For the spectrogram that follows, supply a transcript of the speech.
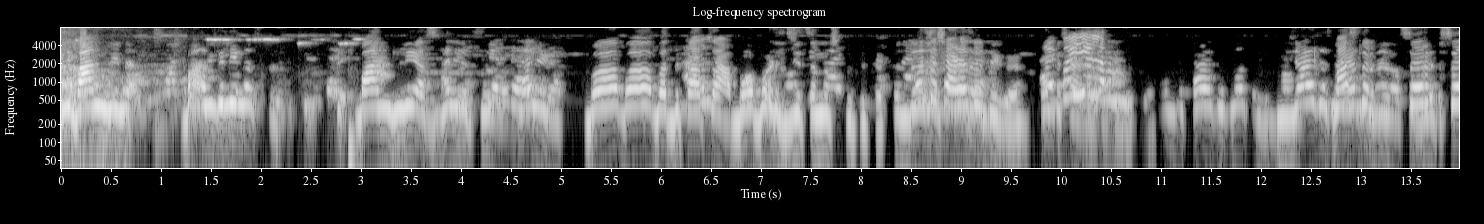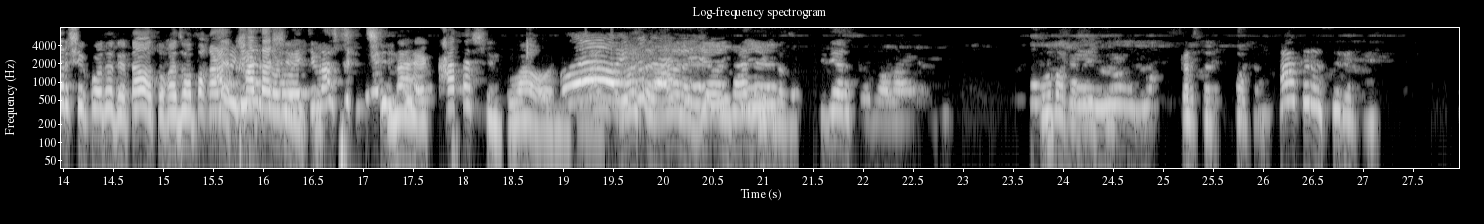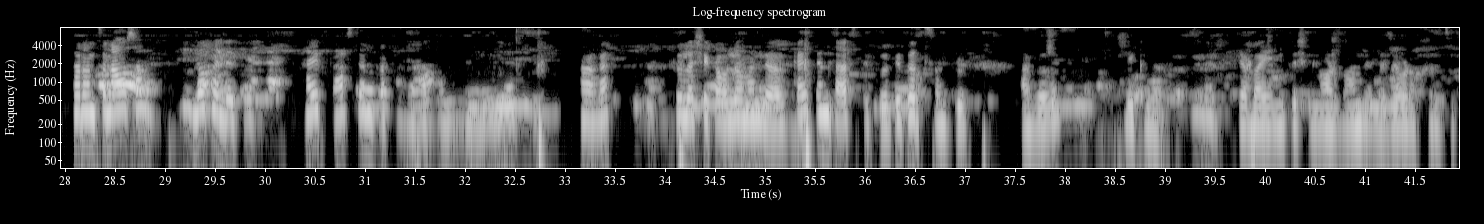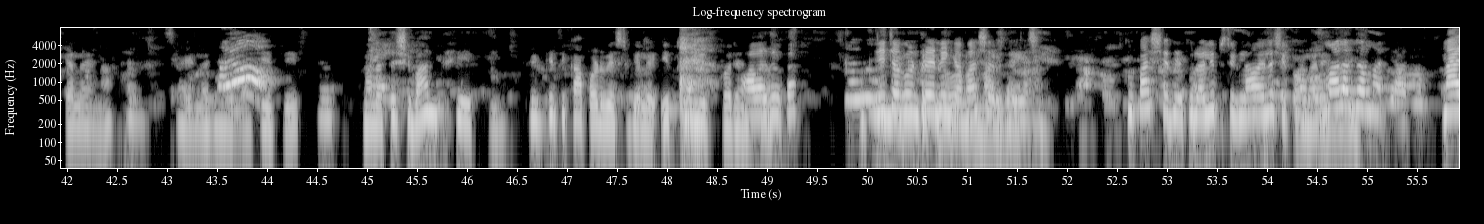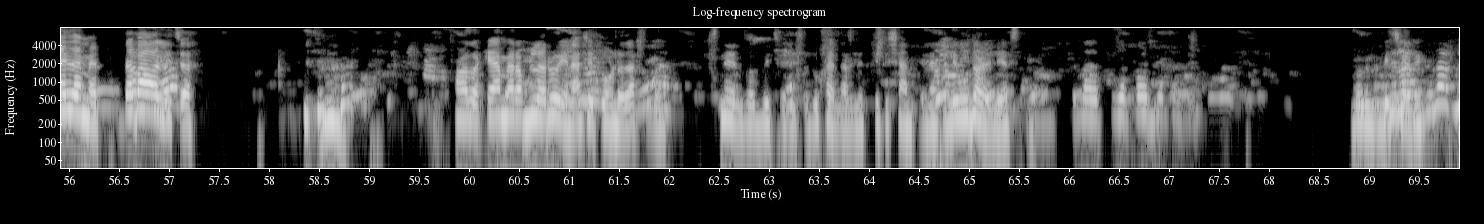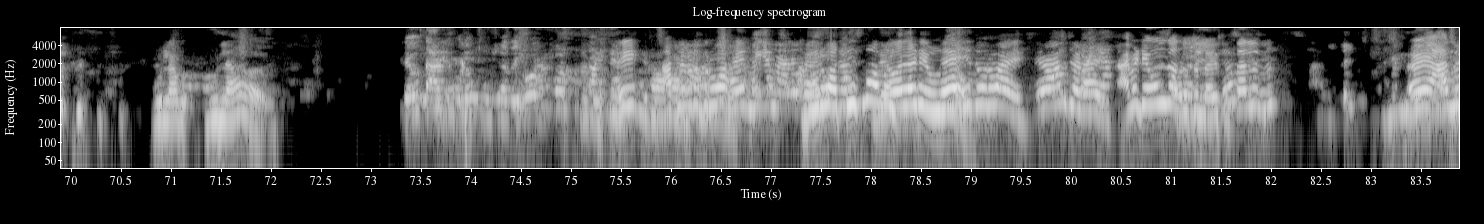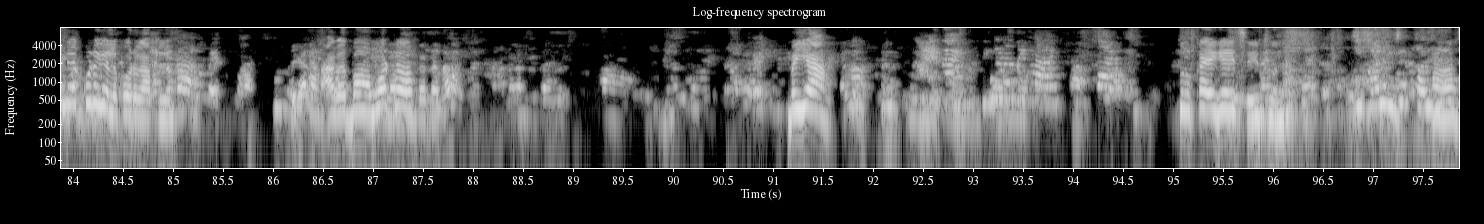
तिने बांधली ना बांधली नसत. बांधली असते. ब ब बदकाचा ब बडजीचा नसतो तिथं. कोणत्या शाळेत होती ग? मास्तर सर सर शिकवत होते तेव्हा तू काय झोपा काढ खात असशील नाही खात असशील तू वा जेवण झालं उभा करायचं. कसं हा खरंच सिरियस. सरांचं नाव सांग. लोखंडेचं. आहेत का असतं का? हा का? तुला शिकवलं म्हणल्यावर काय त्यांचं अस्तित्व? तिथंच संपलं. अगं ऐक ना त्या बाईने तशी नॉट बांधायला जेवढा खर्च केलाय ना साईडला घ्यायला हे ते मला तशी बांधता येते किती कापड वेस्ट गेलं इथून इथपर्यंत. तिच्याकडून ट्रेनिंग पाचशे. तू पाचशे दे तुला लिपस्टिक लावायला शिकवणार मला. जमते नाही जमत. भावाला विचार. माझा कॅमेरा ब्लर होईन असे तोंड दाखव स्नेल बघ बिचारीचं दुखायला लागले किती शांती नाही तर लई उधळली असते. बघ ना बिचारे. गुलाब गुलाब आपल्याकडे दुर्व आहे दुर्वा तीच ना. देवाला ठेवून दुर्वा आहे. हे आम्ही ठेवून जातो तुला इथं. चालेल ना? अजून एक कुठे गेलं पोरग आपलं? अगं मोठं. भैया तुला काय घ्यायचं इथून? हा.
